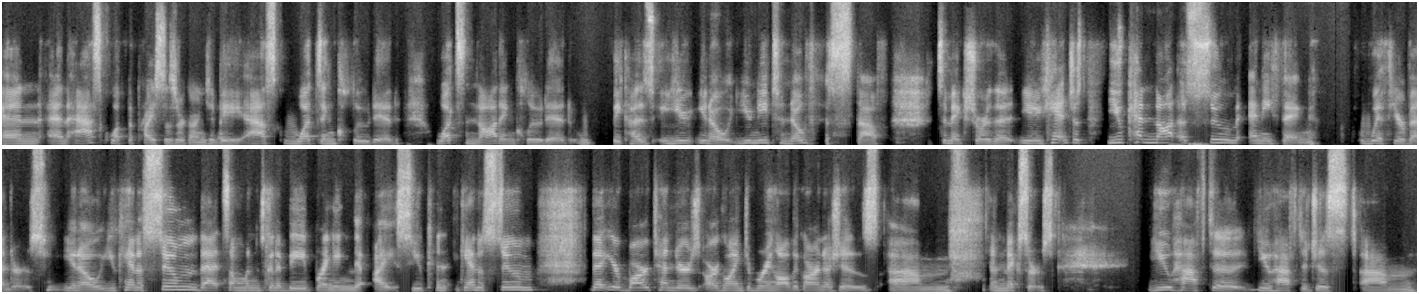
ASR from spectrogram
and and ask what the prices are going to be ask what's included what's not included because you you know you need to know this stuff to make sure that you can't just you cannot assume anything with your vendors. You know you can't assume that someone's going to be bringing the ice. You can can't assume that your bartenders are going to bring all the garnishes um, and mixers. You have to you have to just um,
